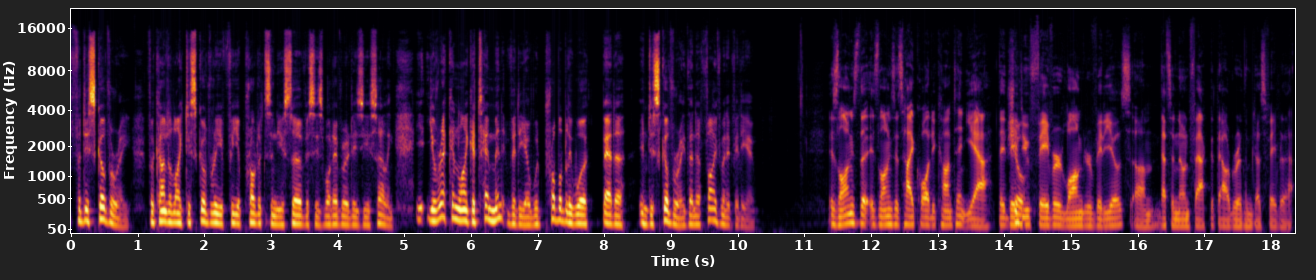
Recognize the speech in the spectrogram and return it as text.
for discovery, for kind of like discovery for your products and your services, whatever it is you're selling, you reckon like a ten minute video would probably work better in discovery than a five minute video? As long as the as long as it's high quality content, yeah, they, they Sure. do favor longer videos. Um, that's a known fact that the algorithm does favor that.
